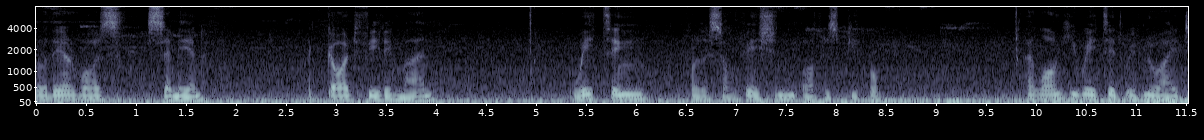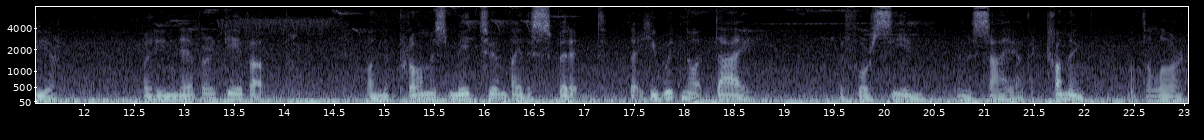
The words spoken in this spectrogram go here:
So there was Simeon, a God fearing man, waiting for the salvation of his people. How long he waited, we've no idea, but he never gave up on the promise made to him by the Spirit that he would not die before seeing the Messiah, the coming of the Lord.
